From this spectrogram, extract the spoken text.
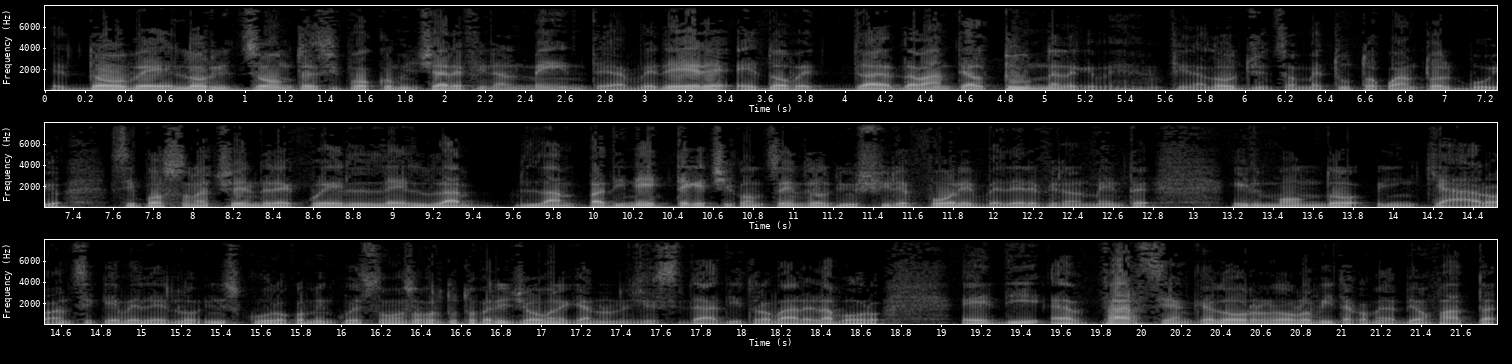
eh, dove l'orizzonte si può cominciare finalmente a vedere e dove da, davanti al tunnel, che fino ad oggi insomma è tutto quanto al buio, si possono accendere quelle la, lampadinette che ci consentono di uscire fuori e vedere finalmente il mondo in chiaro, anziché vederlo in scuro come in questo, ma soprattutto per i giovani che hanno necessità di trovare lavoro e di eh, farsi anche loro la loro vita come l'abbiamo fatta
